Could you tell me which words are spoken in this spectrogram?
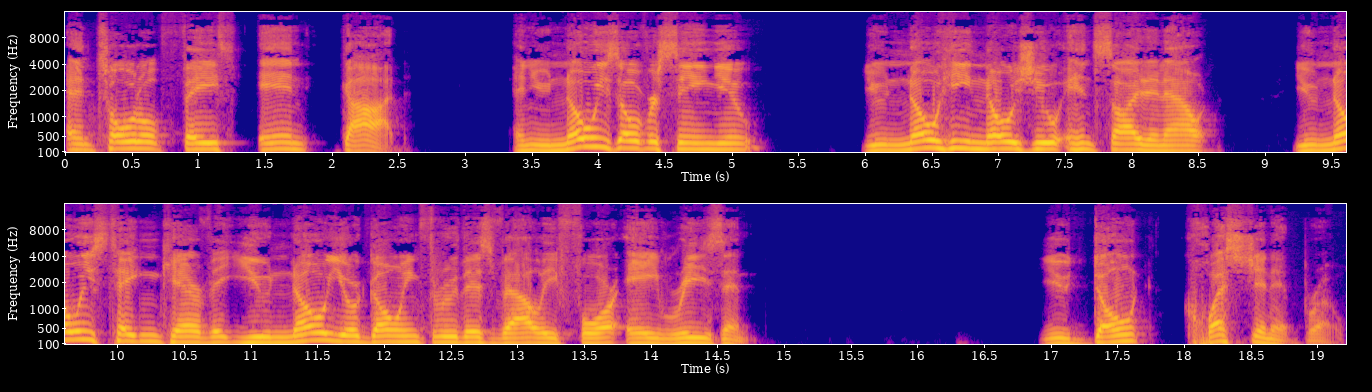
and total faith in God. And you know he's overseeing you. You know he knows you inside and out. You know he's taking care of it. You know you're going through this valley for a reason. You don't question it, bro.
